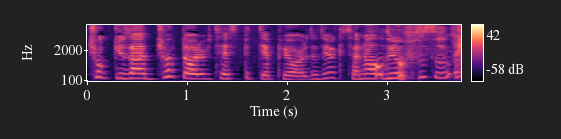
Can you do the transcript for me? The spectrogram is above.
Çok güzel, çok doğru bir tespit yapıyor orada. Diyor ki sen ağlıyor musun?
